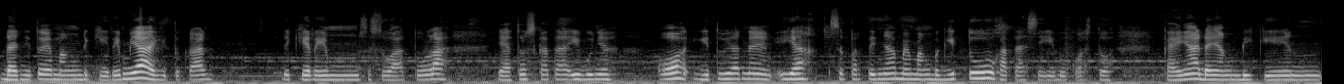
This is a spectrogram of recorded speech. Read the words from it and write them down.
dan itu emang dikirim ya gitu kan. Dikirim sesuatu lah. Ya terus kata ibunya oh gitu ya neng. Iya sepertinya memang begitu kata si ibu kos tuh. Kayaknya ada yang bikin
